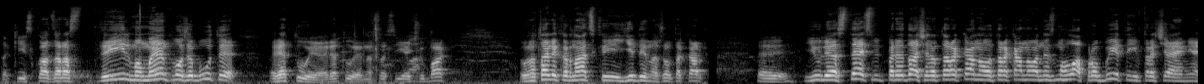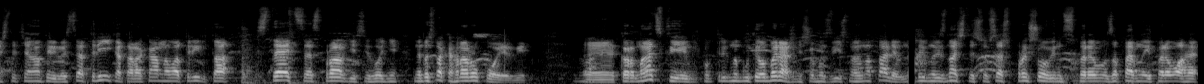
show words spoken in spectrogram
Такий склад зараз. Стріль, момент може бути. Рятує, рятує Анастасія Чубак. У Наталі Корнацької єдина жовта картка. Юлія Стець від передачі на Тараканова. Тараканова не змогла пробити і втрачає м'яч Тетяна Тріль. Ось ця трійка, Тараканова, Тріль та Стець. Це справді сьогодні небезпека гра рукою від е, Корнацької. Потрібно бути обережнішими, звісно, Наталі. Потрібно відзначити, що все ж пройшов він за певної переваги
